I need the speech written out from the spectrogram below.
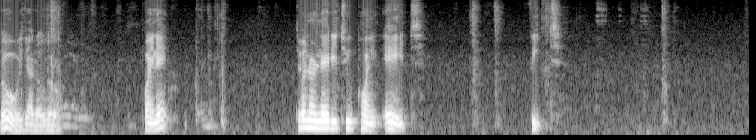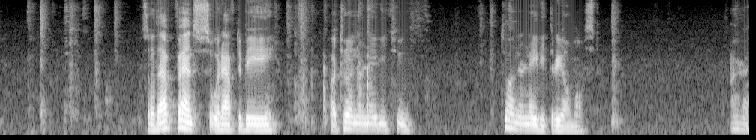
Oh, we got a little point eight. Two hundred eighty-two point eight feet. So that fence would have to be about 282, 283 almost. All right.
